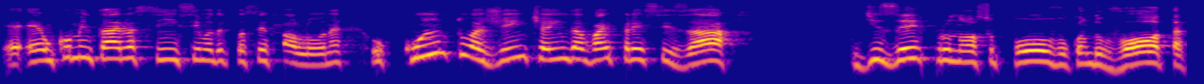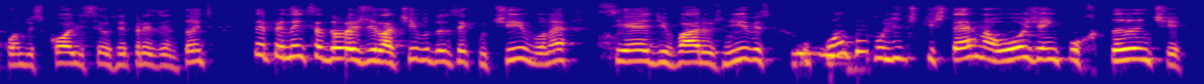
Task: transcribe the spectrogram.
é, é, um comentário assim, em cima do que você falou, né? O quanto a gente ainda vai precisar dizer para o nosso povo, quando vota, quando escolhe seus representantes, independente se é do legislativo, do executivo, né, se é de vários níveis, o quanto política externa hoje é importante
